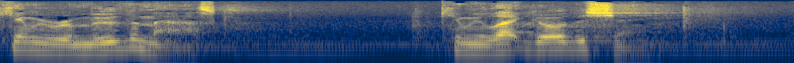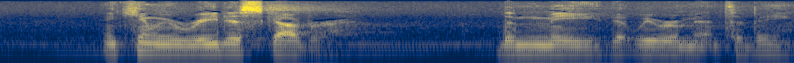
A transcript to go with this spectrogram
Can we remove the mask? Can we let go of the shame? And can we rediscover the me that we were meant to be?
